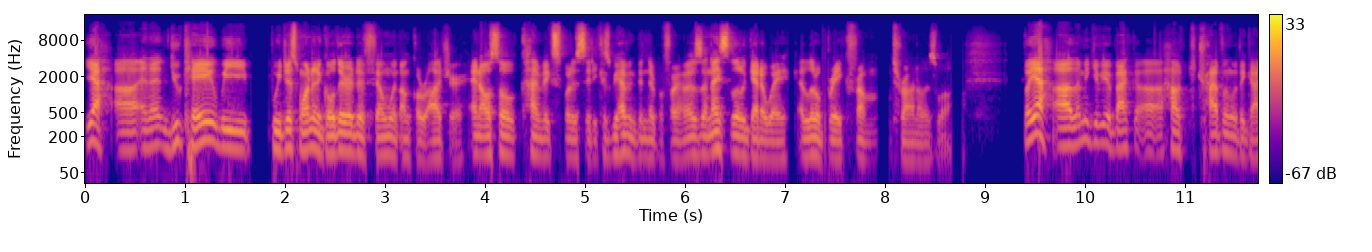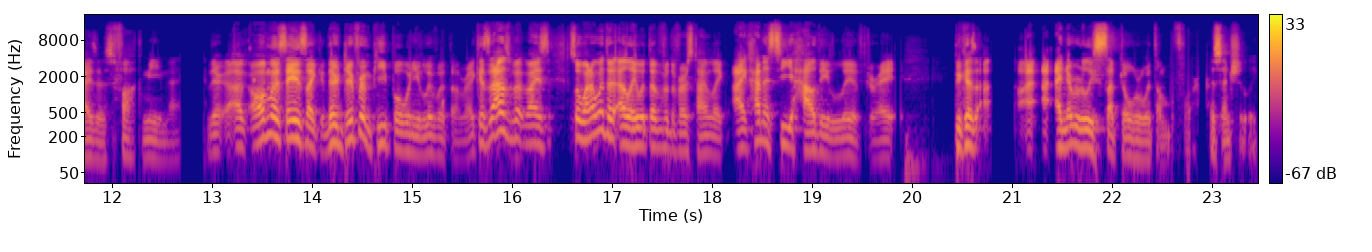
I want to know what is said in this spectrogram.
yeah, uh, and then UK, we we just wanted to go there to film with Uncle Roger and also kind of explore the city because we haven't been there before. It was a nice little getaway, a little break from Toronto as well. But yeah, uh, let me give you a back uh, how traveling with the guys is. Fuck me, man. They're, all I'm gonna say is like they're different people when you live with them, right? Because that was my so when I went to LA with them for the first time, like I kind of see how they lived, right? Because I, I never really slept over with them before, essentially.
